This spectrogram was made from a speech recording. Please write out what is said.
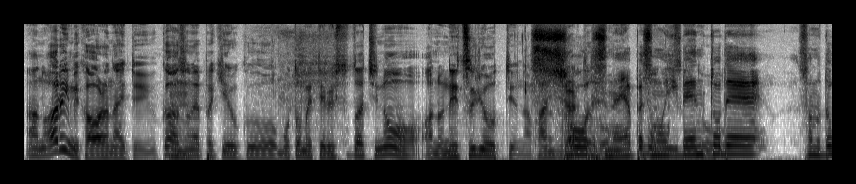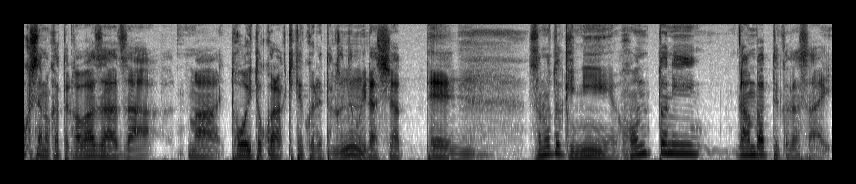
あ、あのある意味変わらないというか、うん。そのやっぱり記録を求めてる人たちのあの熱量っていうのは感じられたとそうですね。やっぱりそのイベントででその読者の方がわざわざまあ遠いところから来てくれた方もいらっしゃって、うん。その時に本当に頑張ってください。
